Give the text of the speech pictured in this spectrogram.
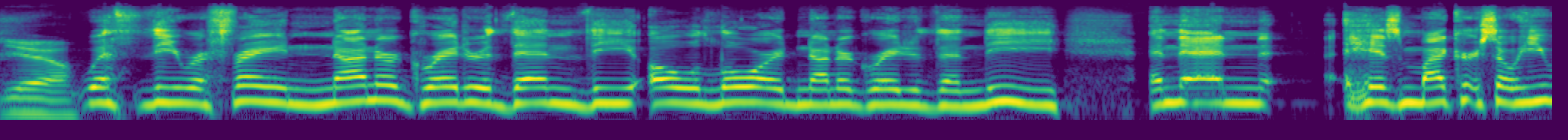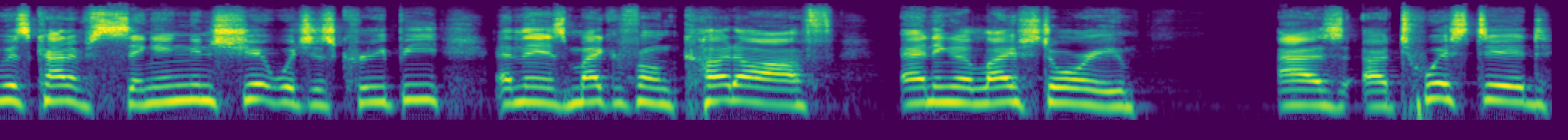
yeah. with the refrain, None are greater than thee, O Lord, none are greater than thee. And then his micro, so he was kind of singing and shit, which is creepy. And then his microphone cut off, ending a life story as a twisted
